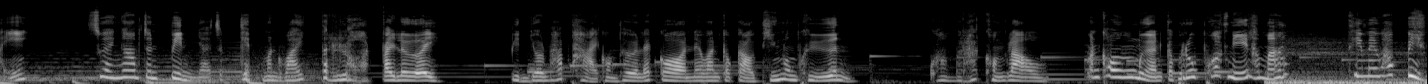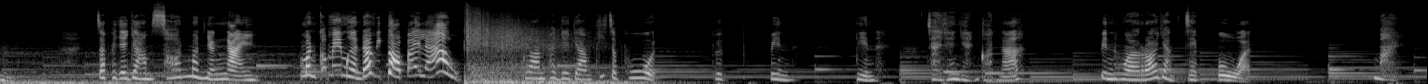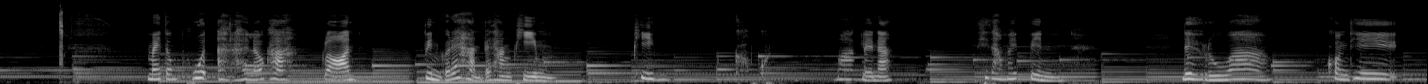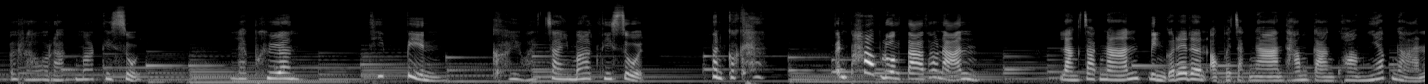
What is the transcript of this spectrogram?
สวยงามจนปิ่นอยากจะเก็บมันไว้ตลอดไปเลย ปิ่นโยนภาพถ่ายของเธอและกรในวันเก่าๆทิ้งลงพื้น ความรักของเรา มันคงเหมือนกับรูปพวกนี้ละมั้ง ที่ไม่ว่าปิ่น จะพยายามซ่อนมันยังไง มันก็ไม่เหมือนเดิมอีกต่อไปแล้วกรอนพยายามที่จะพูดปปิ่น ปิ่น ใจเย็นๆก่อนนะ ปิ่นหัวเราะอย่างเจ็บปวด ไม่ ไม่ต้องพูดอะไรแล้วค่ะกรอน ปิ่นก็ได้หันไปทางพิมพ์ พิมพ์ ขอบคุณมากเลยนะ ที่ทำให้ปิ่น ได้รู้ว่า คนที่เรารักมากที่สุด และเพื่อนที่ปิ่นเคยไว้ใจมากที่สุด มันก็แค่ เป็นภาพลวงตาเท่านั้น หลังจากนั้นปิ่นก็ได้เดินออกไปจากงานท่ามกลางความเงียบงัน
